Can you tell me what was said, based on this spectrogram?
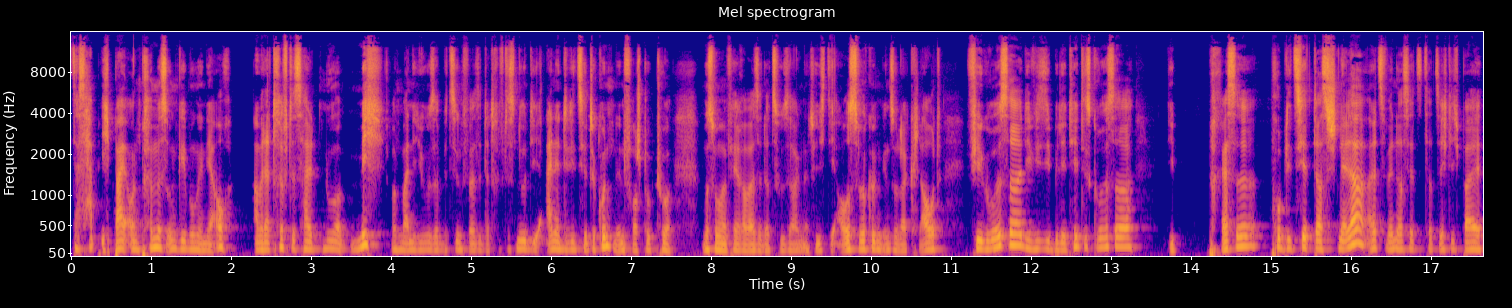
das habe ich bei On-Premise-Umgebungen ja auch. Aber da trifft es halt nur mich und meine User, beziehungsweise da trifft es nur die eine dedizierte Kundeninfrastruktur, muss man mal fairerweise dazu sagen. Natürlich die Auswirkungen in so einer Cloud viel größer, die Visibilität ist größer, die Presse publiziert das schneller, als wenn das jetzt tatsächlich bei,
